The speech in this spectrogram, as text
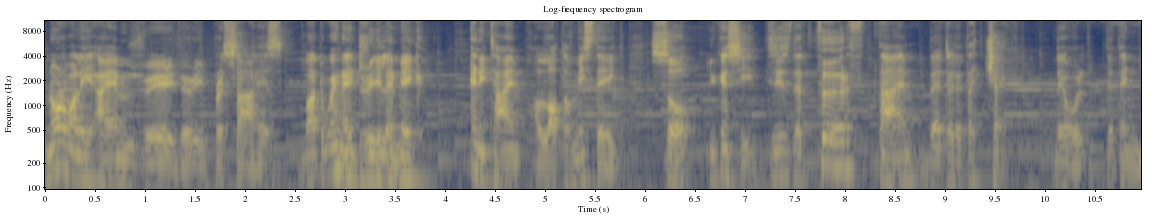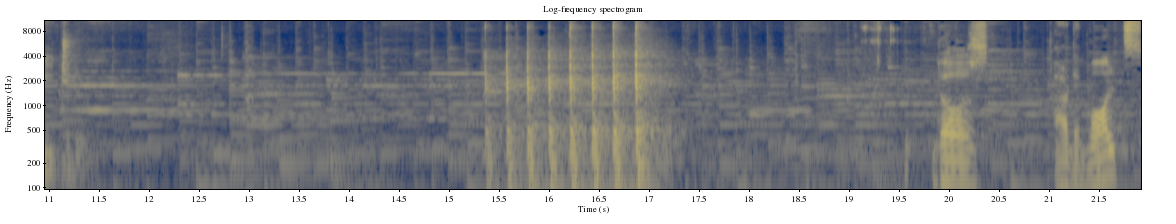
Normally I am very very precise but when I drill I make anytime a lot of mistake so you can see this is the third time that, that I check the hole that I need to do. Those are the bolts.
